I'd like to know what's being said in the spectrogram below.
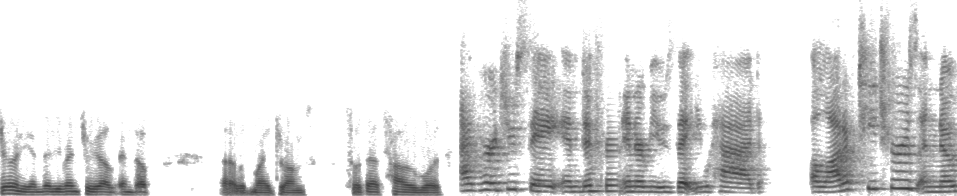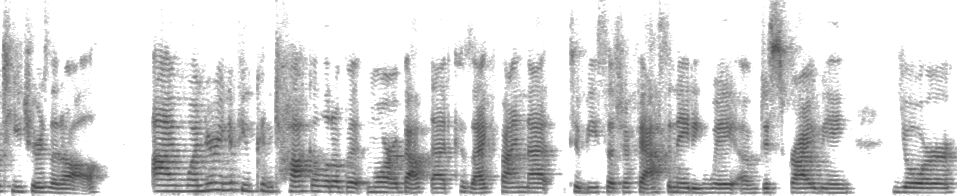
journey, and then eventually I'll end up uh, with my drums. So that's how it was. I've heard you say in different interviews that you had a lot of teachers and no teachers at all. I'm wondering if you can talk a little bit more about that because I find that to be such a fascinating way of describing your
